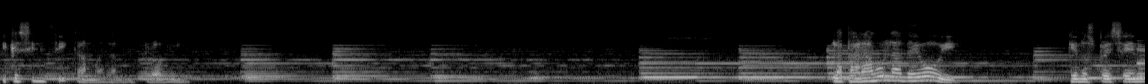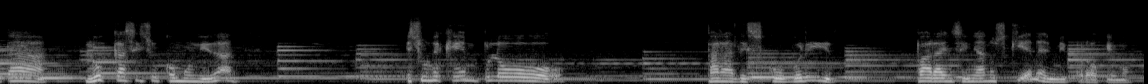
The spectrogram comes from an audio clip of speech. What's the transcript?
¿Y qué significa amar a mi prójimo? La parábola de hoy que nos presenta Lucas y su comunidad es un ejemplo para descubrir, para enseñarnos quién es mi prójimo.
